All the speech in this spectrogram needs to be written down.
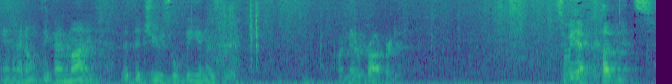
And I don't think I mind that the Jews will be in Israel on their property. So we have covenants.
